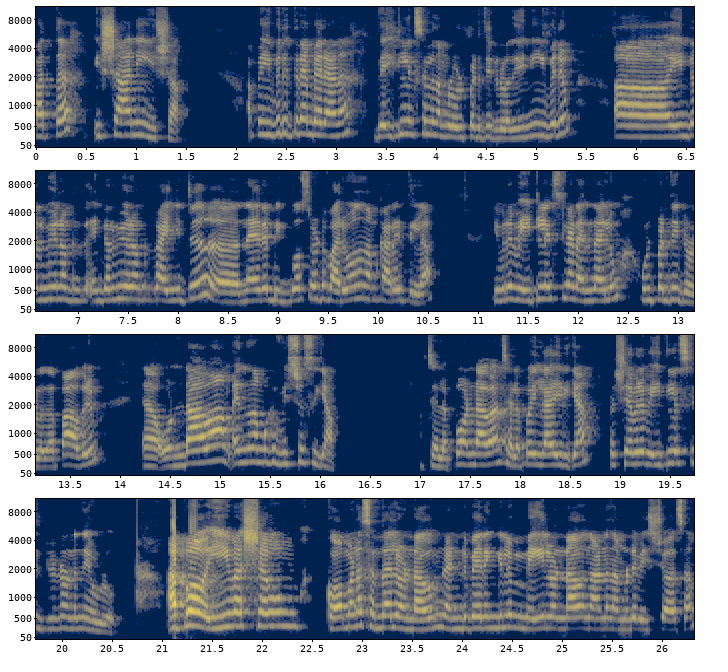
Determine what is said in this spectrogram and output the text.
പത്ത് ഇഷാനി ഇഷ. അപ്പൊ ഇവർ ഇത്രയും പേരാണ് വെയിറ്റിംഗ് ലിസ്റ്റിൽ നമ്മൾ ഉൾപ്പെടുത്തിയിട്ടുള്ളത്. ഇനി ഇവരും ഇന്റർവ്യൂവിനൊക്കെ ഇന്റർവ്യൂവിനൊക്കെ കഴിഞ്ഞിട്ട് നേരെ ബിഗ് ബോസിലോട്ട് വരുമോ നമുക്ക് അറിയത്തില്ല ഇവരെ വെയിറ്റ് ലിസ്റ്റിലാണ് എന്തായാലും ഉൾപ്പെടുത്തിയിട്ടുള്ളത്. അപ്പൊ അവരും ഉണ്ടാവാം എന്ന് നമുക്ക് വിശ്വസിക്കാം. ചിലപ്പോ ഉണ്ടാവാം ചിലപ്പോ ഇല്ലാതിരിക്കാം. പക്ഷെ അവരെ വെയിറ്റ് ലിസ്റ്റ് ഇട്ടിട്ടുണ്ടെന്നേ ഉള്ളൂ. അപ്പോ ഈ വർഷവും കോമണേഴ്സ് എന്തായാലും ഉണ്ടാവും. രണ്ടുപേരെങ്കിലും മെയിൽ ഉണ്ടാവും എന്നാണ് നമ്മുടെ വിശ്വാസം.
